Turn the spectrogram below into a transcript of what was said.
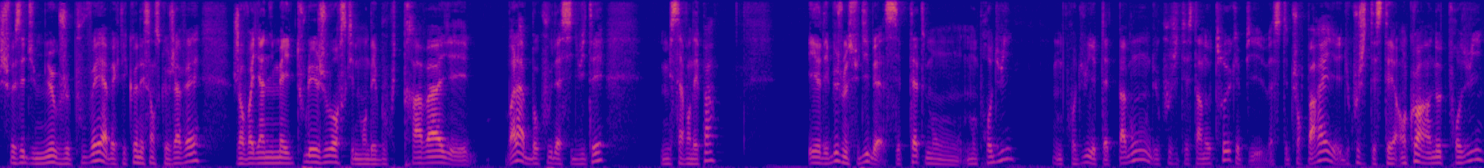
je faisais du mieux que je pouvais avec les connaissances que j'avais. J'envoyais un email tous les jours, ce qui demandait beaucoup de travail et voilà, beaucoup d'assiduité, mais ça vendait pas. Et au début, je me suis dit, bah, c'est peut-être mon, produit. Mon produit est peut-être pas bon. Du coup, j'ai testé un autre truc et puis bah, c'était toujours pareil. Et du coup, j'ai testé encore un autre produit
